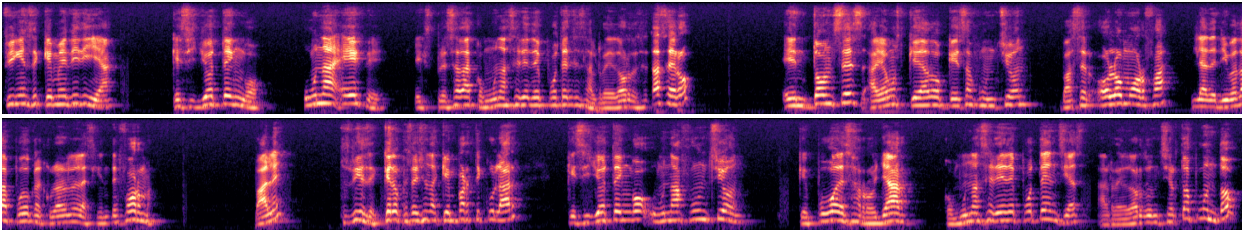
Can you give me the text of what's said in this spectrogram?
fíjense que me diría que si yo tengo una f expresada como una serie de potencias alrededor de z0, entonces habíamos quedado que esa función va a ser holomorfa y la derivada puedo calcularla de la siguiente forma. ¿Vale? Entonces fíjense, ¿qué es lo que estoy diciendo aquí en particular? Que si yo tengo una función que puedo desarrollar como una serie de potencias alrededor de un cierto punto,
